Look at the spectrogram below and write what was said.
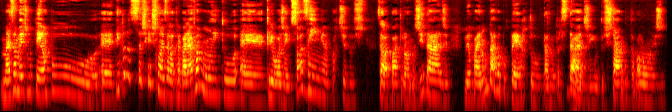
Mas ao mesmo tempo, é, tem todas essas questões. Ela trabalhava muito, é, criou a gente sozinha, a partir dos, sei lá, quatro anos de idade. Meu pai não estava por perto, estava em outra cidade, em outro estado, estava longe.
